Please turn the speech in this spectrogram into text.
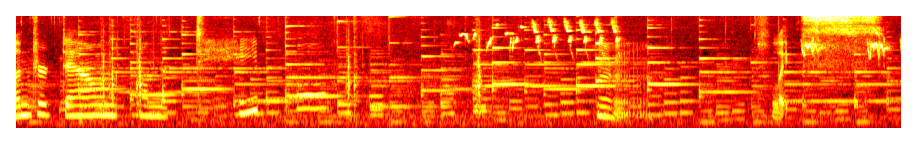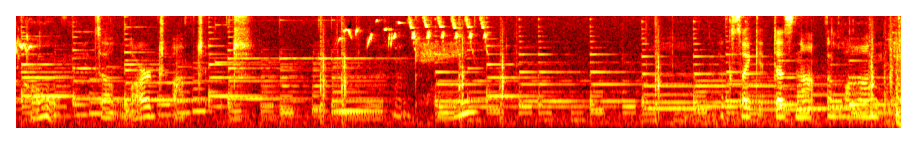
Blender down on the table? Hmm. Place. Oh, it's a large object. Okay. Looks like it does not belong in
